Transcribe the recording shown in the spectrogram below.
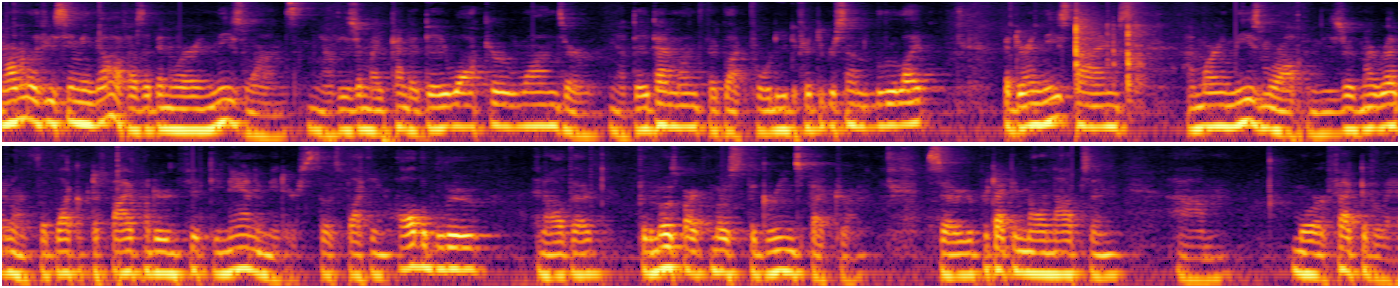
Normally, if you see me in the office, I've been wearing these ones. You know, these are my kind of day walker ones or you know daytime ones. They block 40 to 50 percent of the blue light. But during these times, I'm wearing these more often. These are my red ones. They block up to 550 nanometers. So it's blocking all the blue and all the, for the most part, most of the green spectrum. So you're protecting melanopsin um, more effectively.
